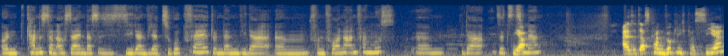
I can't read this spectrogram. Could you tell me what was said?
Und kann es dann auch sein, dass sie dann wieder zurückfällt und dann wieder ähm, von vorne anfangen muss, ähm, wieder sitzen ja. zu lernen? Also das kann wirklich passieren.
